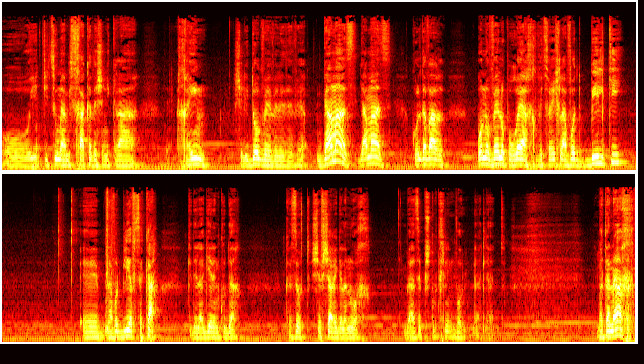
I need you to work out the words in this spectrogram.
או תצאו מהמשחק הזה שנקרא חיים, של לדאוג ולזה, וגם אז, גם אז, כל דבר או נובל או פורח, וצריך לעבוד בלתי, אה, לעבוד בלי הפסקה. כדי להגיע לנקודה כזאת שאפשר רגע לנוח, ואז זה פשוט מתחיל לנבול לאט לאט. בתנ"ך,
